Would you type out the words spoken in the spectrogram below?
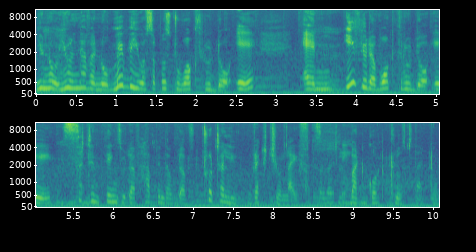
You know, you'll never know. Maybe you were supposed to walk through door A, and Mm-hmm. if you'd have walked through door A, mm-hmm. certain things would have happened that would have totally wrecked your life. Absolutely. But God closed that door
